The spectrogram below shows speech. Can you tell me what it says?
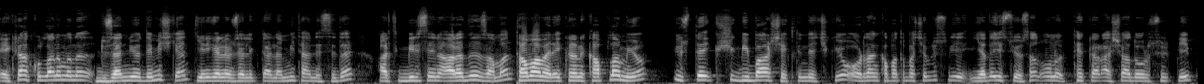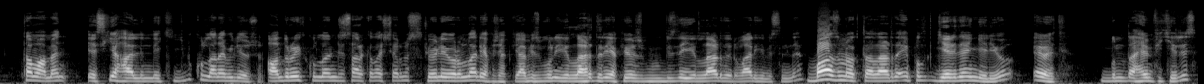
Ekran kullanımını düzenliyor demişken yeni gelen özelliklerden bir tanesi de artık biri seni aradığı zaman tamamen ekranı kaplamıyor. Üste küçük bir bar şeklinde çıkıyor. Oradan kapatıp açabiliyorsun ya da istiyorsan onu tekrar aşağı doğru sürükleyip tamamen eski halindeki gibi kullanabiliyorsun. Android kullanıcısı arkadaşlarımız şöyle yorumlar yapacak. Ya biz bunu yıllardır yapıyoruz. Bu bizde yıllardır var gibisinden. Bazı noktalarda Apple geriden geliyor. Evet. Bunda hemfikiriz.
